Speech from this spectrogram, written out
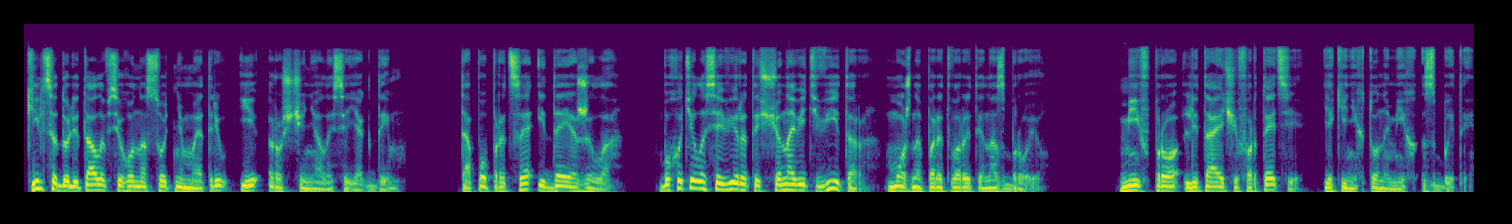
кільця долітали всього на сотню метрів і розчинялися як дим. Та попри це ідея жила, бо хотілося вірити, що навіть вітер можна перетворити на зброю. Міф про літаючі фортеці, які ніхто не міг збити.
